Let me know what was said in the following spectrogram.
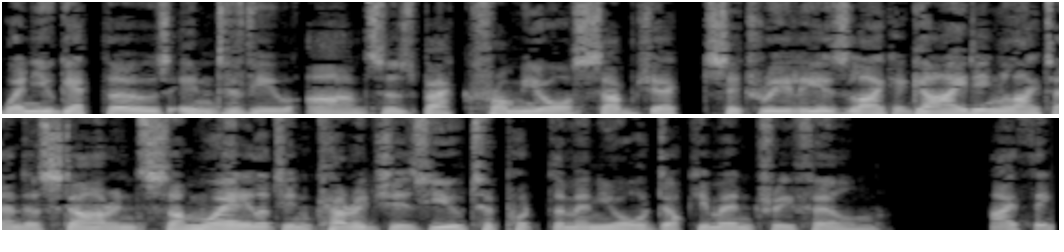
when you get those interview answers back from your subjects it really is like a guiding light and a star in some way that encourages you to put them in your documentary film. I think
